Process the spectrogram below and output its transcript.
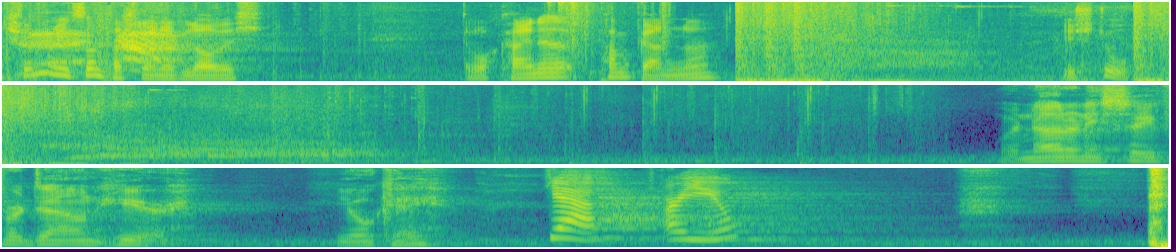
Hab schon Munition verschwendet, glaube ich. Ich habe auch keine Pumpgun, ne? Bist du? We're not any safer down here. You okay? Yeah, are you?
